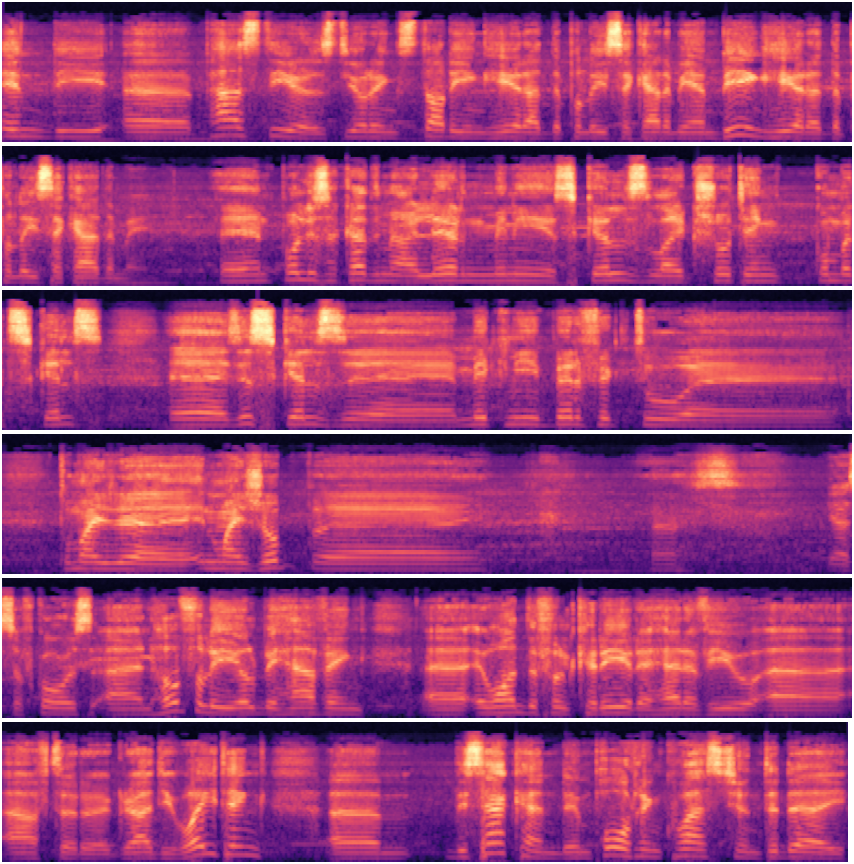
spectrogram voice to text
in the uh, past years during studying here at the Police Academy and being here at the Police Academy. In Police Academy, I learned many skills like shooting, combat skills. Uh, these skills uh, make me perfect to uh, to my uh, in my job. Uh, Yes, of course, and hopefully you'll be having uh, a wonderful career ahead of you uh, after uh, graduating. Um, the second important question today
